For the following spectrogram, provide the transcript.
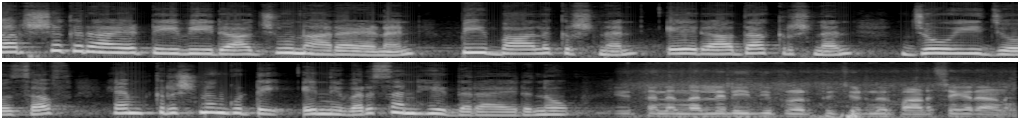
കർഷകരായ T V Raju Narayanan P Balakrishnan A Radhakrishnan Joy Joseph M Krishnankutty എന്നിവർ സന്നിഹിതരായിരുന്നു. തന്നെ നല്ല രീതിയിൽ പ്രവർത്തിച്ചിരുന്ന ഒരു പാടശേഖരാണ്.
